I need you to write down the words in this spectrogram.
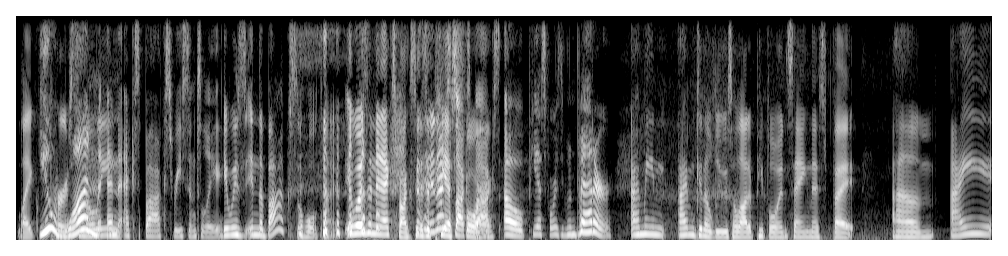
Like You personally. won an Xbox recently. It was in the box the whole time. It wasn't an Xbox. It was a PS4. Xbox box. Oh, PS4 is even better. I mean, I'm gonna lose a lot of people in saying this, but um, I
